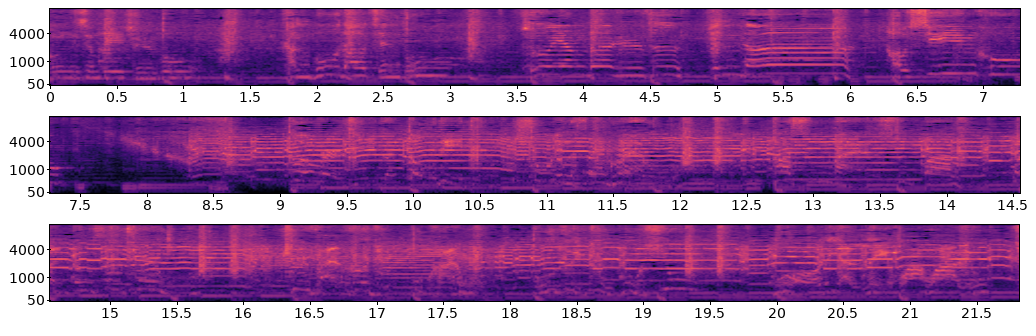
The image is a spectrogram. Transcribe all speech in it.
梦想被止步，看不到前途，这样的日子真的好辛苦。哥们儿几个斗地主，输赢了三块五。他新买十八了，干灯三千五。吃饭喝酒不含糊，不醉就不休。我的眼泪哗哗流，钱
